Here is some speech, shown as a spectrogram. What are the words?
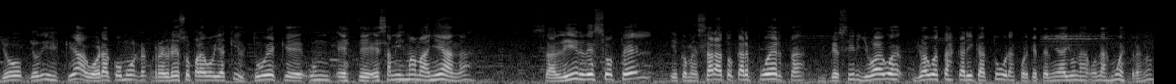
Yo, yo dije, ¿qué hago? Ahora, ¿cómo regreso para Guayaquil? Tuve que un, este, esa misma mañana salir de ese hotel y comenzar a tocar puertas, decir, yo hago, yo hago estas caricaturas, porque tenía ahí unas, muestras, ¿no?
